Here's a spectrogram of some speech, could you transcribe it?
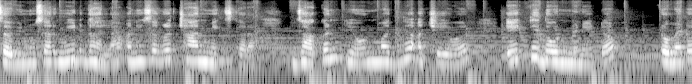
चवीनुसार मीठ घाला आणि सगळं छान मिक्स करा. झाकण ठेवून मध्य आचेवर एक ते दोन मिनिटं टोमॅटो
